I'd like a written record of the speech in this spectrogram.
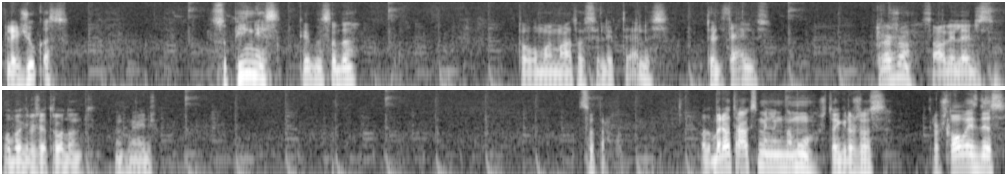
Pležiukas, supiniais, kaip visada. Tolumoje matosi lieptelis, tiltelis. Gražu, saulė leidžiasi, labai gražiai atrodant ant medžių. Super. O dabar jau trauksime link namų. Štai gražus kraštovaizdis,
